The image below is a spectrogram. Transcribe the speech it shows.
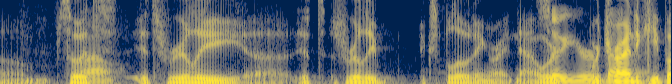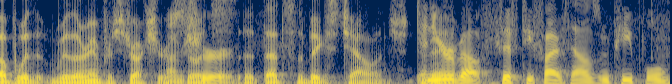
Um, so it's Wow. it's really uh, it's, it's really exploding right now. So we're you're we're trying to keep up with with our infrastructure. I'm so sure. it's, uh, that's the biggest challenge. And you're about fifty-five thousand people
